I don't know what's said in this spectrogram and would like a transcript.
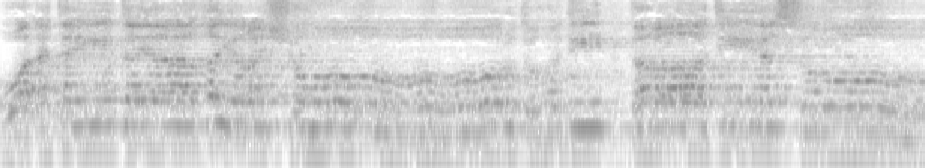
وأتيت يا خير الشهور تهدي تراتيل السرور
